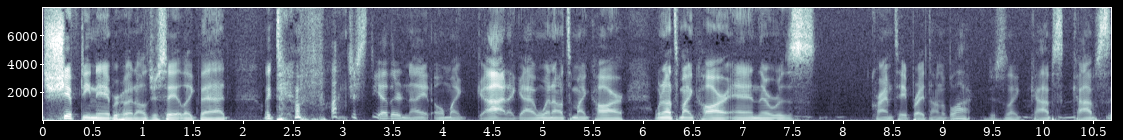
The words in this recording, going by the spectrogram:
shifty neighborhood. I'll just say it like that. Like fuck, just the other night. Oh my god, a guy went out to my car, went out to my car, and there was crime tape right down the block. Just like cops, cops,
